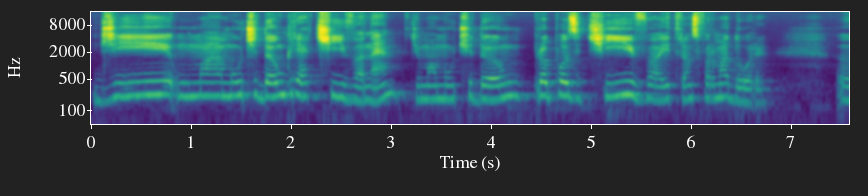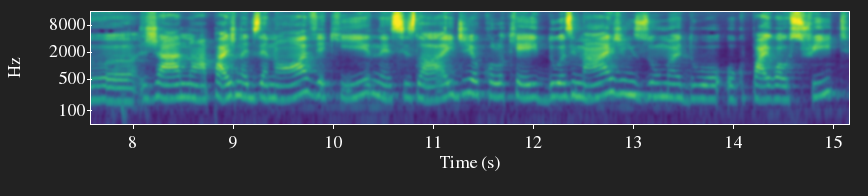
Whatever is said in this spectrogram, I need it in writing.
de uma multidão criativa, né? De uma multidão propositiva e transformadora. Uh, já na página 19, aqui nesse slide, eu coloquei duas imagens, uma do Occupy Wall Street,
